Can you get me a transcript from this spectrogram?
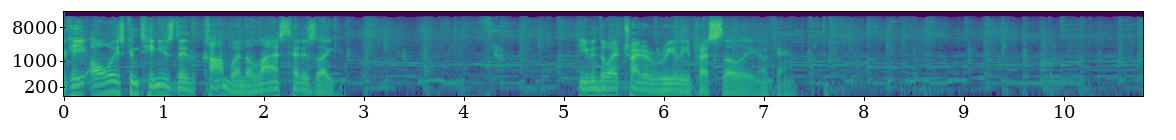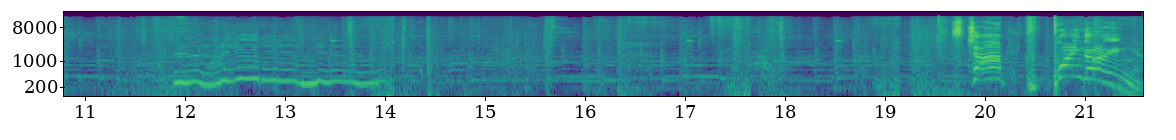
Okay, he always continues the combo, and the last hit is like. Even though I try to really press slowly, okay. Stop boingoing!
